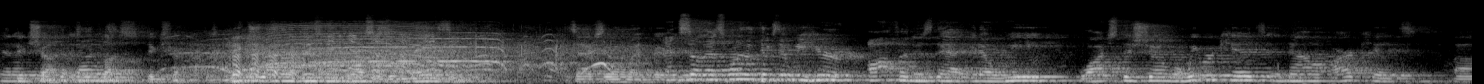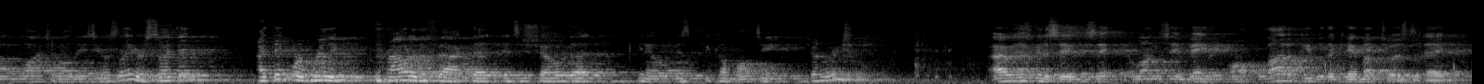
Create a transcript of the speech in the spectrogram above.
And I Big think shot, that Disney that is- Plus. Big shot. Big Show Disney Plus is amazing. It's actually one of my favorites. And so that's one of the things that we hear often is that, you know, we watched this show when we were kids and now our kids uh, watch it all these years later. So I think, I think we're really proud of the fact that it's a show that, you know, has become multi-generational. I was just going to say, say, along the same vein, a lot of people that came up to us today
